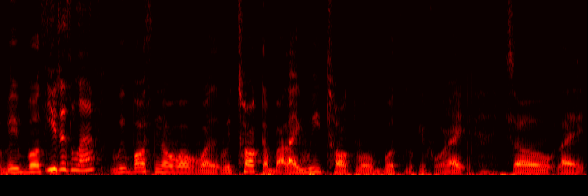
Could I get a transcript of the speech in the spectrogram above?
We both you just left. we both know what was we talked about. Like we talked what we're both looking for, right? So like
